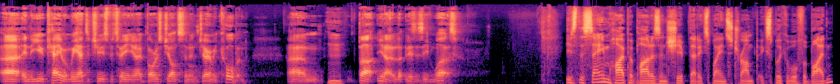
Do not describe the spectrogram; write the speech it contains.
uh, in the UK when we had to choose between you know Boris Johnson and Jeremy Corbyn. Um, mm. But you know, look, this is even worse. Is the same hyperpartisanship that explains Trump explicable for Biden?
